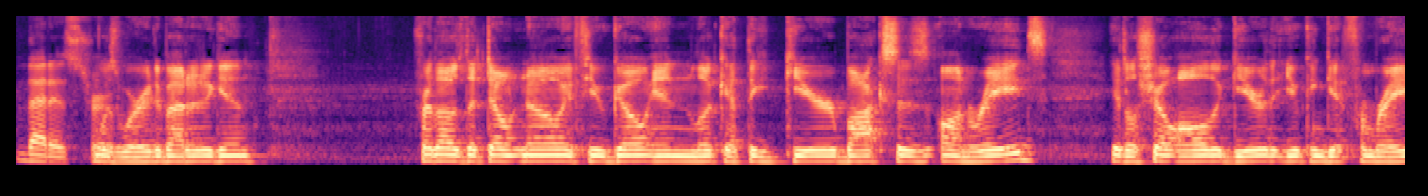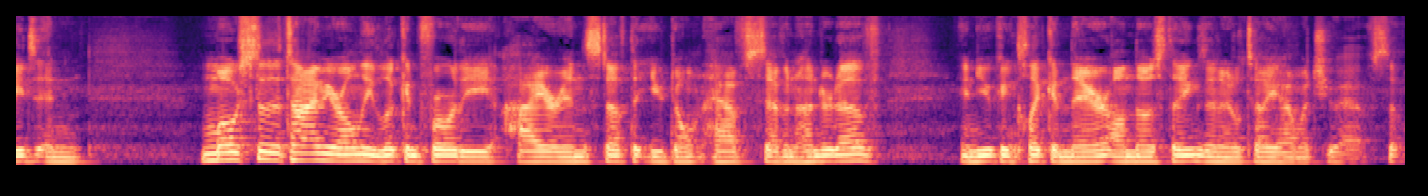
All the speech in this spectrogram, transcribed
that is true. was worried about it again. For those that don't know, if you go in look at the gear boxes on raids, it'll show all the gear that you can get from raids and most of the time you're only looking for the higher end stuff that you don't have 700 of and you can click in there on those things and it'll tell you how much you have. So,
